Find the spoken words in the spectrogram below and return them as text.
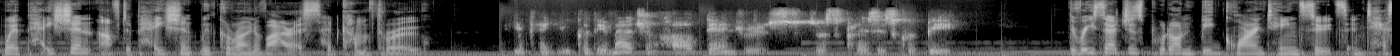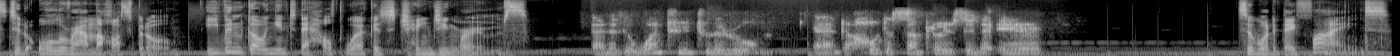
where patient after patient with coronavirus had come through. You, can, you could imagine how dangerous those places could be. The researchers put on big quarantine suits and tested all around the hospital, even going into the health workers' changing rooms. And they went into the room and hold the samplers in the air so, what did they find?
